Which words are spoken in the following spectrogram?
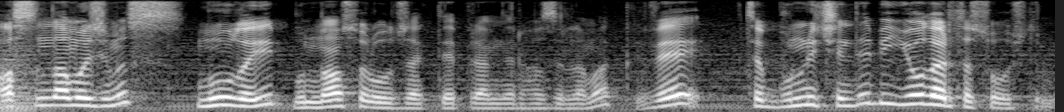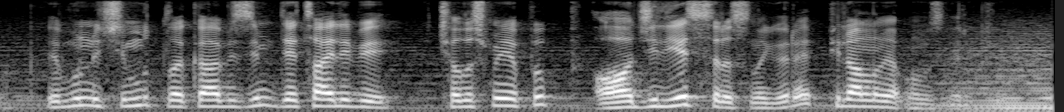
Aslında amacımız Muğla'yı bundan sonra olacak depremleri hazırlamak ve tabii bunun için de bir yol haritası oluşturmak. Ve bunun için mutlaka bizim detaylı bir çalışma yapıp aciliyet sırasına göre planlama yapmamız gerekiyor.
